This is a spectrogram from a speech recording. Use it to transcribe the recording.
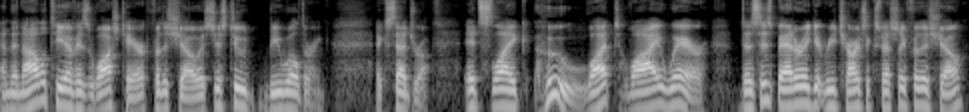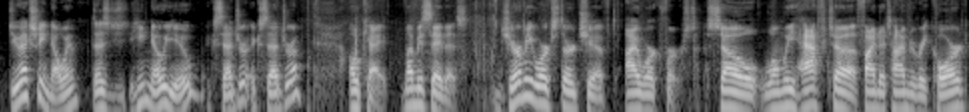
and the novelty of his washed hair for the show is just too bewildering, etc. It's like who, what, why, where. Does his battery get recharged especially for the show? Do you actually know him? Does he know you? Etc. Etc. Okay, let me say this. Jeremy works third shift, I work first. So when we have to find a time to record,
